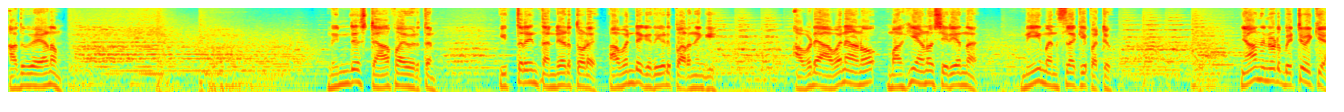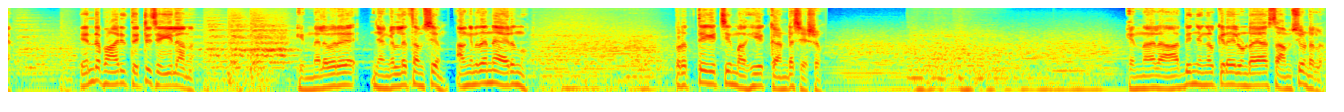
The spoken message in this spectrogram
അത് വേണം. നിന്റെ സ്റ്റാഫായ ഒരുത്തൻ ഇത്രയും തന്റെ അടുത്തോടെ അവന്റെ ഗതികേട് പറഞ്ഞെങ്കിൽ അവിടെ അവനാണോ മഹിയാണോ ശരിയെന്ന് നീ മനസ്സിലാക്കി പറ്റൂ. ഞാൻ നിന്നോട് ബെറ്റ് വെക്കുക. എന്റെ ഭാര്യ തെറ്റ് ചെയ്യില്ലാന്ന്. ഇന്നലെ വരെ ഞങ്ങളുടെ സംശയം അങ്ങനെ തന്നെ ആയിരുന്നു. പ്രത്യേകിച്ച് മഹിയെ കണ്ട ശേഷം. എന്നാൽ ആദ്യം ഞങ്ങൾക്കിടയിലുണ്ടായ സംശയമുണ്ടല്ലോ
